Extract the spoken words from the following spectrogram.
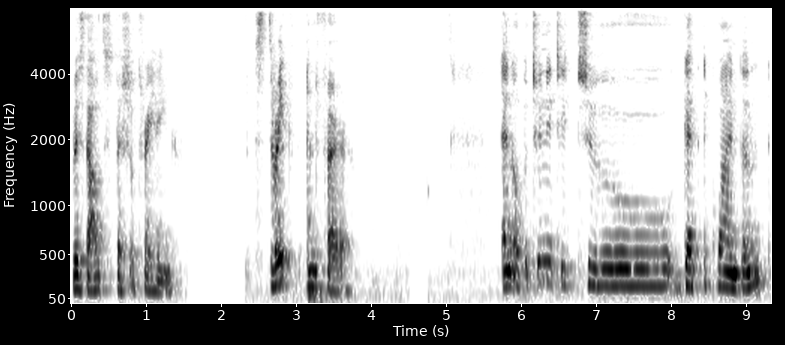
without special training. Strict and fair. An opportunity to get acquainted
